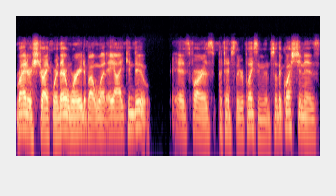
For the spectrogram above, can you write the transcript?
writer strike, where they're worried about what AI can do as far as potentially replacing them. So the question is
